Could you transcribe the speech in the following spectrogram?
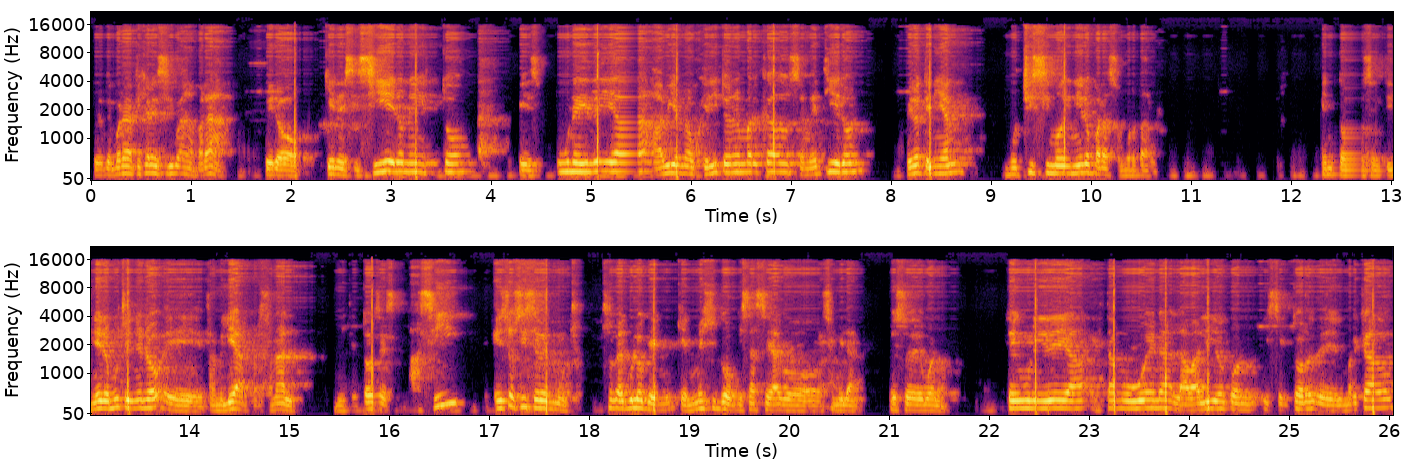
pero te pones a fijar y decís, bueno, pará, pero quienes hicieron esto es una idea, había un agujerito en el mercado, se metieron pero tenían muchísimo dinero para soportarlo. Entonces, dinero, mucho dinero eh, familiar, personal. Entonces, así, eso sí se ve mucho. Yo calculo que, en México quizás sea algo similar. Eso de, bueno, tengo una idea, está muy buena, la valido con el sector del mercado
